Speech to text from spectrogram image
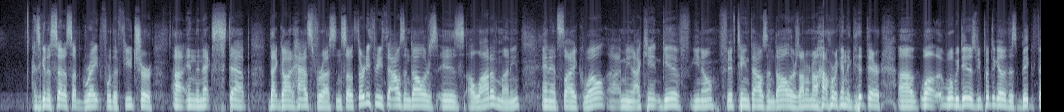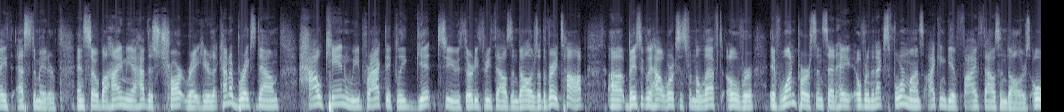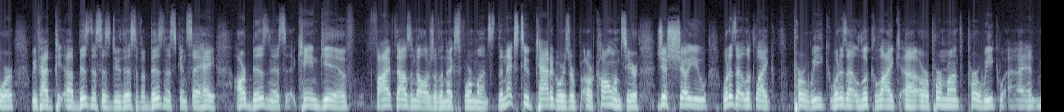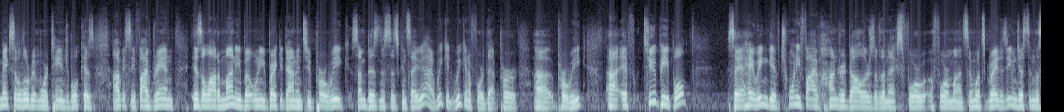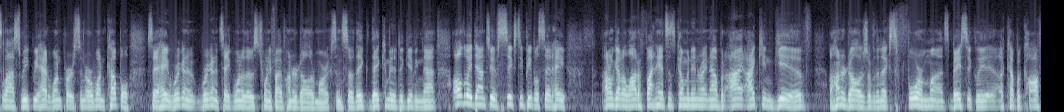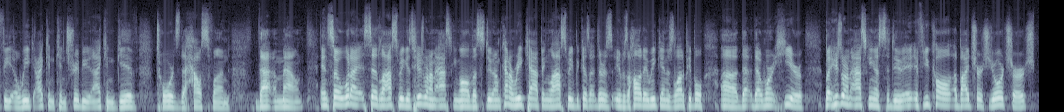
is going to set us up great for the future uh, in the next step that God has for us. And so $33,000 is a lot of money. And it's like, well, I mean, I can't give, you know, $15,000. I don't know how we're going to get there. Uh, well, what we did is we put together this big faith estimator. And so behind me, I have this chart right here that kind of breaks down how can we practically get to $33,000. At the very top, uh, basically how it works is from the left over. If one person said, hey, over the next four months, I can give 5 Thousand dollars, Or we've had p- uh, businesses do this. If a business can say, hey, our business can give $5,000 over the next four months. The next two categories or, or, columns here just show you what does that look like per week? What does that look like uh, or per month, per week? Uh, it makes it a little bit more tangible because obviously five grand is a lot of money, but when you break it down into per week, some businesses can say, yeah, we can, we can afford that per, uh, per week. Uh, if two people say, hey, we can give $2,500 over the next four, four months. And what's great is even just in this last week, we had one person or one couple say, hey, we're going to we're gonna take one of those $2,500 marks. And so they, they committed to giving that all the way down to if 60 people said, hey, I don't got a lot of finances coming in right now, but I, I can give $100 over the next four months, basically a cup of coffee a week. I can contribute and I can give towards the house fund that amount. And so, what I said last week is here's what I'm asking all of us to do. I'm kind of recapping last week because there's, it was a holiday weekend. There's a lot of people uh, that, that weren't here. But here's what I'm asking us to do. If you call Abide Church your church,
